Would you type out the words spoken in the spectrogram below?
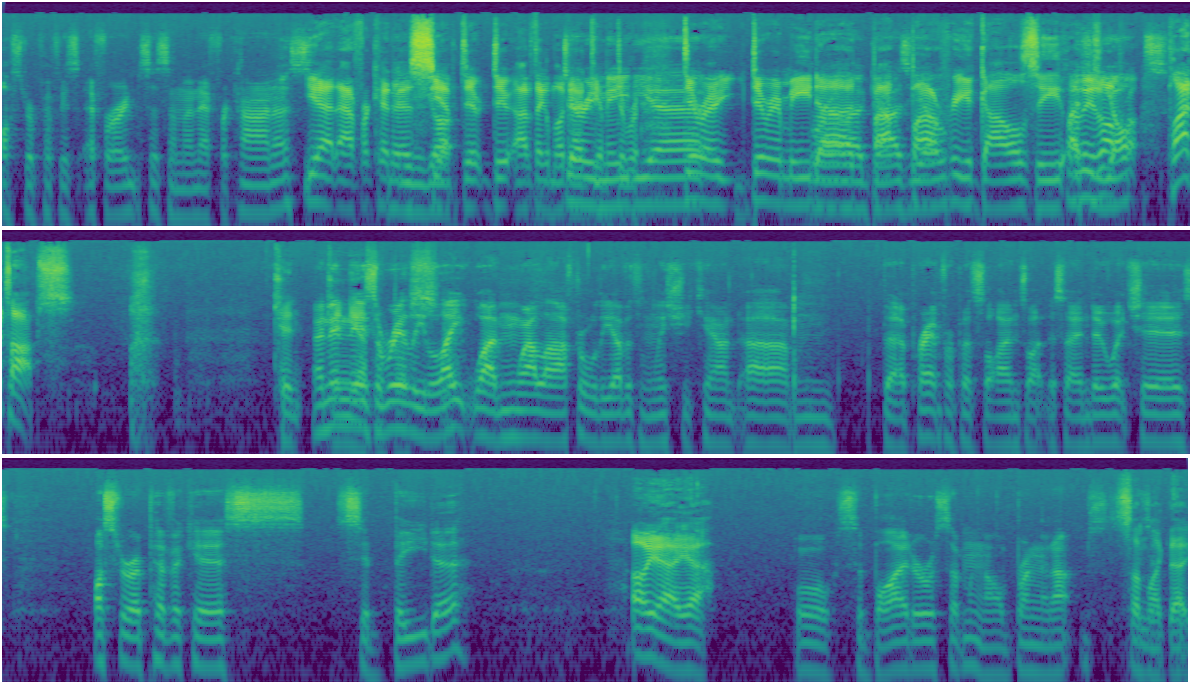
Australopithecus afarensis, and an africanus. yeah, Africanus. Yep, I think I'm looking at Dir- Deyiremeda, Bragazzio, Bahrelghazali. Oh, these are all. Platyops. Can, And then there's a really late one, well after all the others, unless you count um, the Paranthropus lines like the saying do, which is Australopithecus sediba Oh yeah, yeah. or sediba or something. I'll bring it up. Something like that,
